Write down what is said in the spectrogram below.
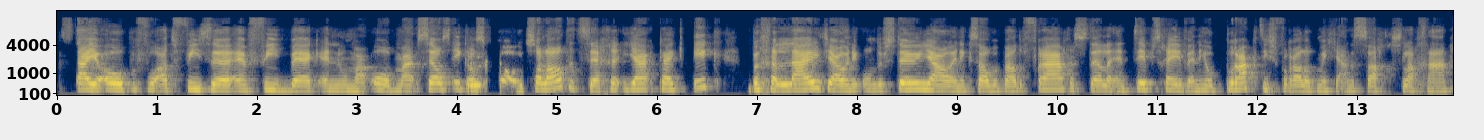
sta je open voor adviezen en feedback en noem maar op. Maar zelfs ik als coach zal altijd zeggen: ja, kijk, ik begeleid jou en ik ondersteun jou en ik zal bepaalde vragen stellen en tips geven en heel praktisch vooral ook met je aan de slag gaan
